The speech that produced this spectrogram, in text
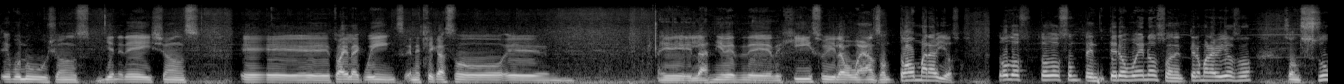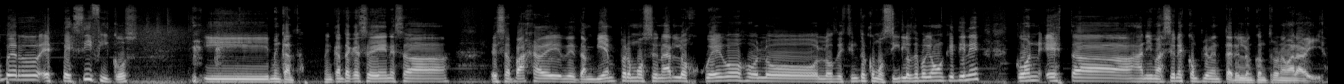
Evolutions, Generations, eh, Twilight Wings, en este caso eh, eh, las nieves de, de Hisui y la weá, son todos maravillosos. Todos, todos son enteros buenos, son enteros maravillosos, son súper específicos y me encanta. Me encanta que se den esa, esa paja de, también promocionar los juegos o lo- los distintos como siglos de Pokémon que tiene con estas animaciones complementarias. Lo encontré una maravilla.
